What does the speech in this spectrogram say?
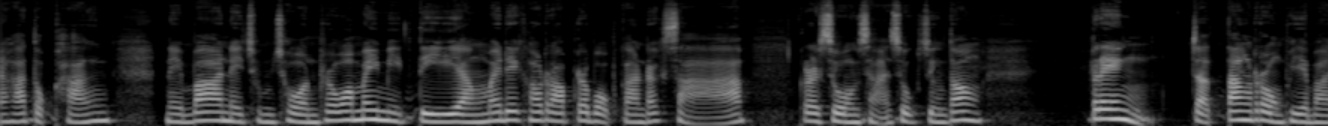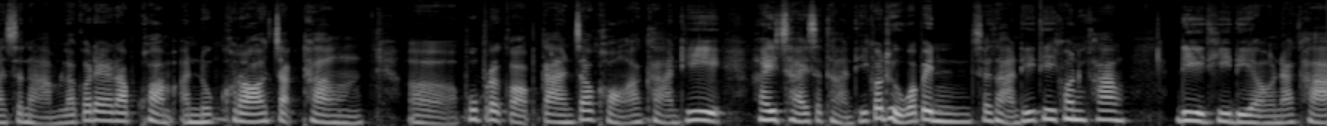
นะคะ ตกค้างในบ้านในชุมชน เพราะว่าไม่มีเตียงไม่ได้เข้ารับระบบการรักษา กระทรวงสาธารณสุขจึงต้องเร่ง จัดตั้งโรงพยาบาลสนาม แล้วก็ได้รับความอนุเคราะห์จากทางผู้ประกอบการเจ้าของอาคารที่ให้ใช้สถานที่ก็ถือว่าเป็นสถานที่ที่ค่อนข้างดีทีเดียวนะคะ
